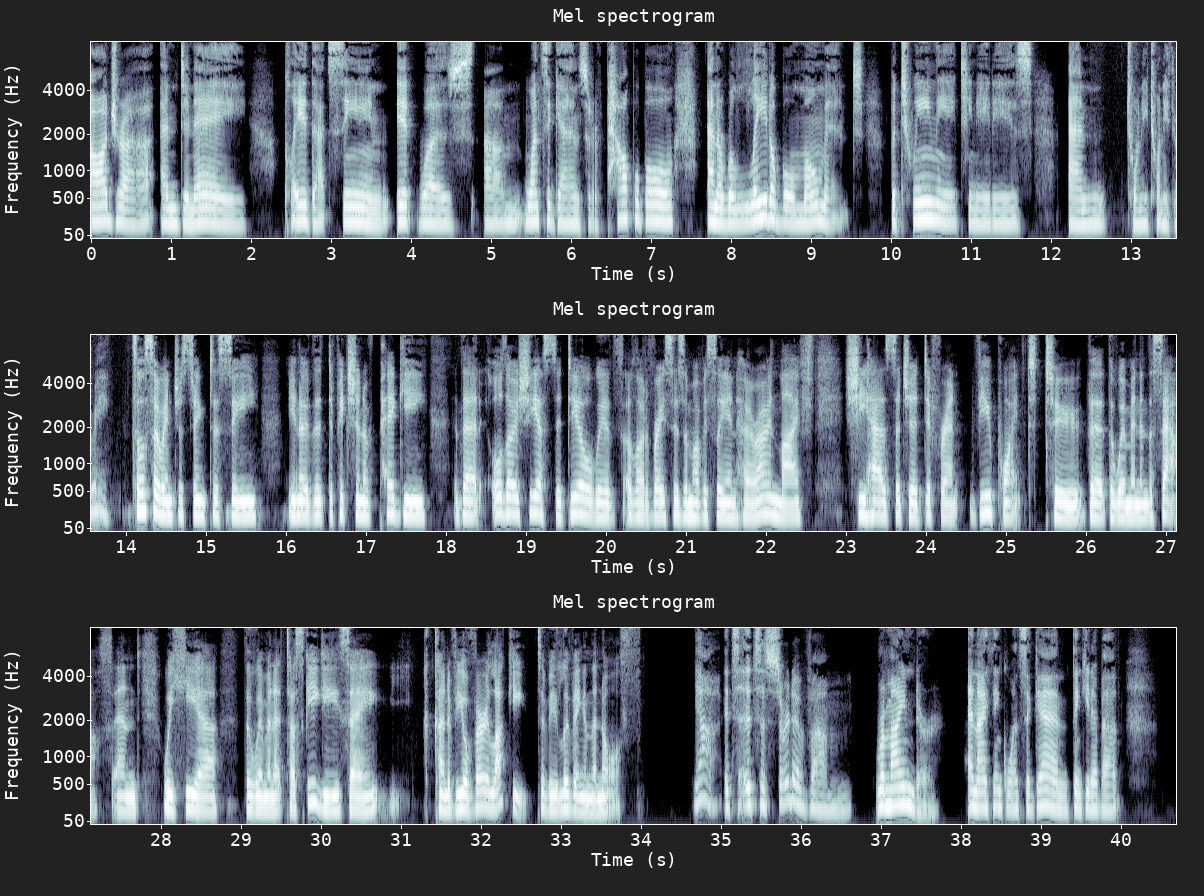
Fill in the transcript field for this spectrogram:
Audra and Denée played that scene, it was um, once again sort of palpable and a relatable moment between the 1880s and 2023. It's also interesting to see, you know, the depiction of Peggy that although she has to deal with a lot of racism, obviously, in her own life, she has such a different viewpoint to the, the women in the South. And we hear the women at Tuskegee say, kind of, you're very lucky to be living in the North. Yeah, it's it's a sort of um, reminder, and I think once again thinking about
